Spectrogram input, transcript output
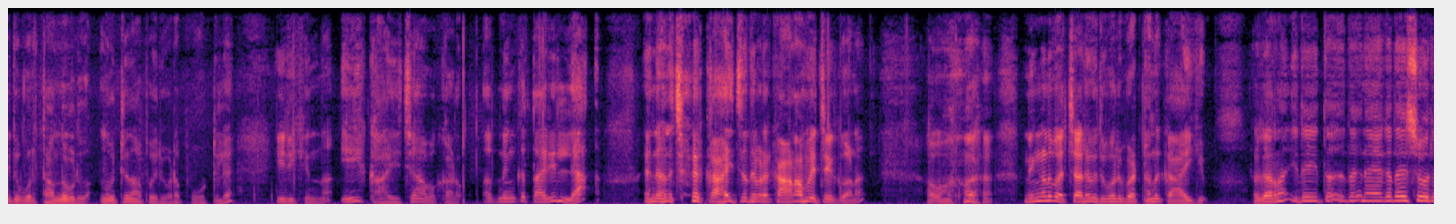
ഇതുപോലെ തന്നുവിടുക നൂറ്റി നാൽപ്പത് രൂപയുടെ പോട്ടിൽ ഇരിക്കുന്ന ഈ കായ്ച്ച അവക്കാടോ. അത് നിങ്ങൾക്ക് തരില്ല. എന്നാന്ന് വെച്ചാൽ കായ്ച്ചത് ഇവിടെ കാണാൻ വെച്ചേക്കുവാണ്. അപ്പോൾ നിങ്ങൾ വെച്ചാലും ഇതുപോലെ പെട്ടെന്ന് കായ്ക്കും. കാരണം ഇത് ഇത് ഇതിന് ഏകദേശം ഒരു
